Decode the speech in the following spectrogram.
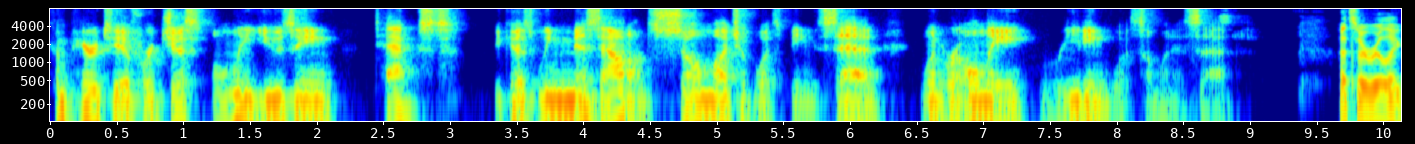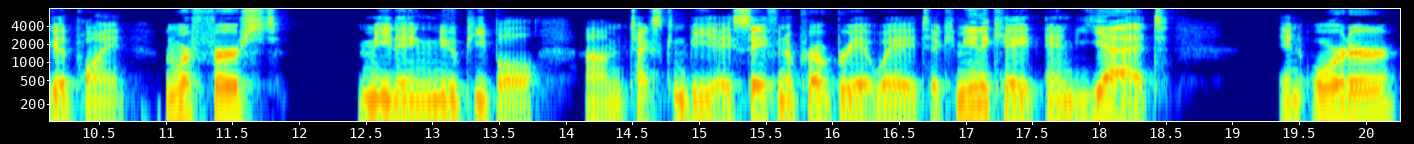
compared to if we're just only using text because we miss out on so much of what's being said when we're only reading what someone has said. That's a really good point. When we're first meeting new people, um, text can be a safe and appropriate way to communicate. And yet, in order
